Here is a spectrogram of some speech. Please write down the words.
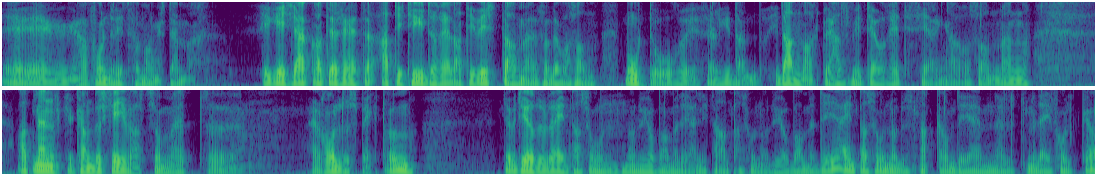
Jeg har funnet litt for mange stemmer. Jeg er ikke akkurat det som heter attityderelativister, men, så det var sånn motord i Danmark. Det hadde så mye teoretiseringer og sånn. Men at mennesket kan beskrives som et, uh, rollespektrum. Det betyr at du er én person når du jobber med det, en litt annen person når du jobber med det, en person når du snakker om det emnet litt med de folka,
